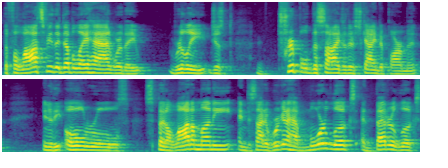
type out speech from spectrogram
the philosophy that Double A had, where they really just tripled the size of their scouting department into the old rules, spent a lot of money, and decided we're going to have more looks and better looks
